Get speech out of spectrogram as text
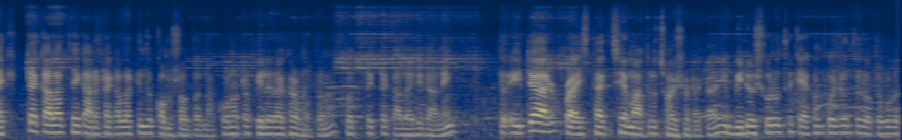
একটা কালার থেকে আরেকটা কালার কিন্তু কম শব্দ না, কোনোটা ফেলে রাখার মতো না, প্রত্যেকটা কালারই রানিং তো এইটার প্রাইস থাকছে মাত্র ছয়শো টাকা। এই ভিডিও শুরু থেকে এখন পর্যন্ত যতগুলো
